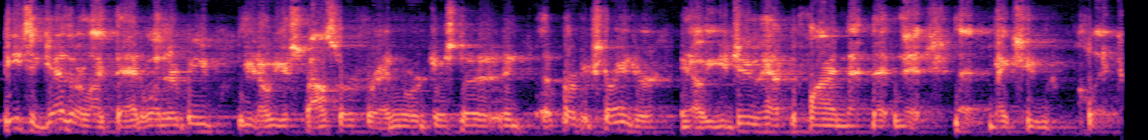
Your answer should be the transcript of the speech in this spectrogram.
be together like that, whether it be you know your spouse or a friend or just a, a perfect stranger, you know, you do have to find that that niche that makes you click.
